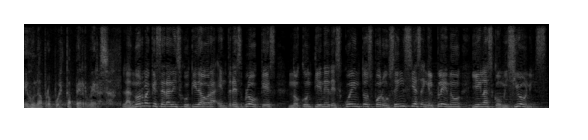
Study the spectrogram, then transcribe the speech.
es una propuesta perversa. La norma que será discutida ahora en tres bloques no contiene descuentos por ausencias en el Pleno y en las comisiones.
